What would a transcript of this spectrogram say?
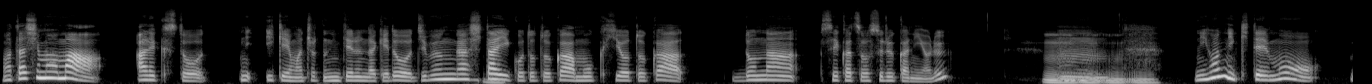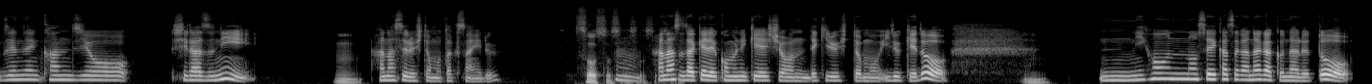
私もまあ、アレックスとに意見はちょっと似てるんだけど、自分がしたいこととか目標とか、どんな生活をするかによる。うんうんうん日本に来ても、全然漢字を知らずにうん。うん、話せる人もたくさんいる。そうそうそうそうそう、うん話すだけでコミュニケーションできる人もいるけど、うんん日本の生活が長くなると、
